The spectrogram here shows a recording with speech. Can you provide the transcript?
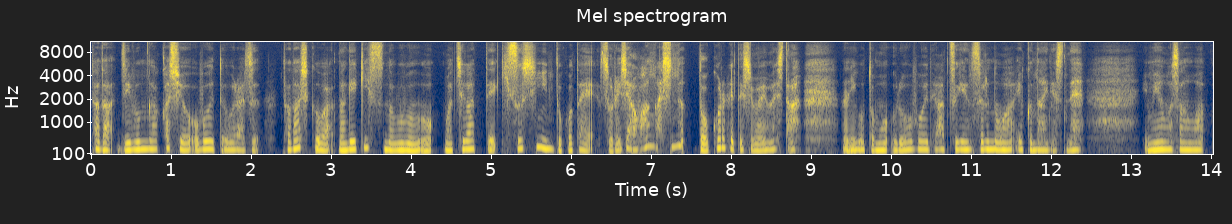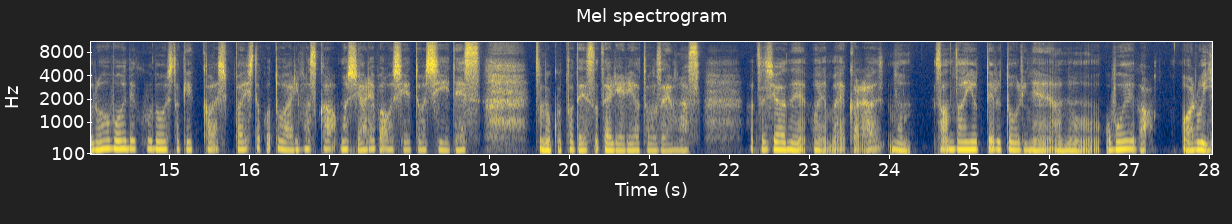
ただ自分が歌詞を覚えておらず、正しくは投げキッスの部分を間違ってキスシーンと答え、それじゃあファンが死ぬと怒られてしまいました。何事もうろ覚えで発言するのは良くないですね。弓山さんはうろ覚えで行動した結果失敗したことはありますか？もしあれば教えてほしいです。とのことです。お便りありがとうございます。私はね、前々からもう散々言ってる通りね、あの、覚えが悪い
